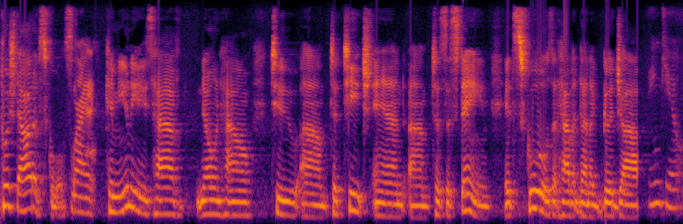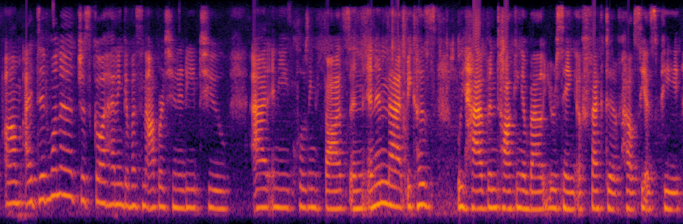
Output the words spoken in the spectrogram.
pushed out of schools. Right. Communities have known how to um, to teach and um, to sustain. It's schools that haven't done a good job. Thank you. Um, I did want to just go ahead and give us an opportunity to add any closing thoughts, and, and in that, because we have been talking about you're saying effective, how CSP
